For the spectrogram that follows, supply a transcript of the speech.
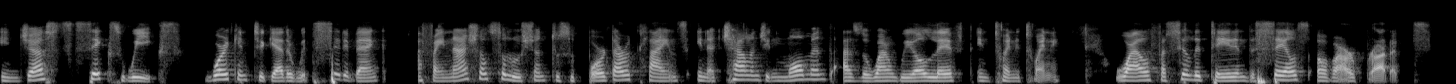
in just six weeks, working together with Citibank, a financial solution to support our clients in a challenging moment as the one we all lived in 2020, while facilitating the sales of our products.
